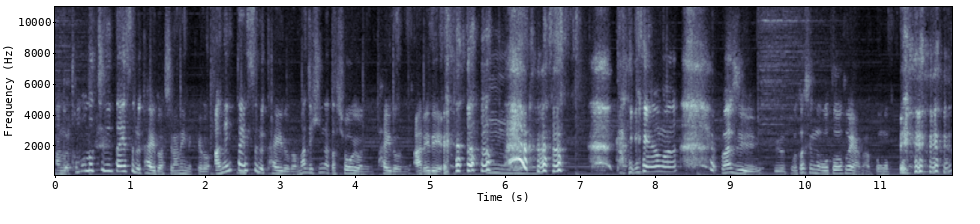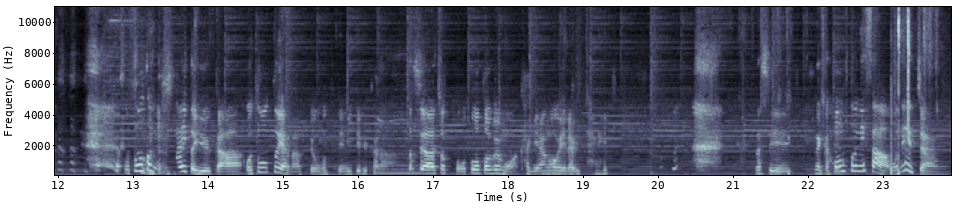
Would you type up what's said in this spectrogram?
あの友達に対する態度は知らないんだけど姉に対する態度がマジ日向翔陽の態度にあれで。影山マジ私の弟やなと思って。弟にしたいというか弟やなって思って見てるから私はちょっと弟部門は影山を選びたい。私なんか本当にさお姉ちゃん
